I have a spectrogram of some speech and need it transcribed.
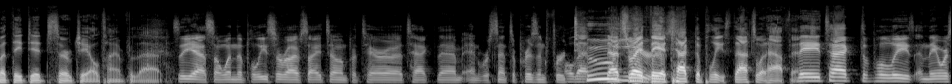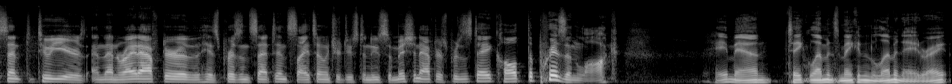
But they did serve jail time for that. So yeah, so when the police arrived, Saito and Patera attacked them and were sent to prison for Oh, two. that- that's right. They attacked the police. That's what happened. They attacked the police and they were sent to two years. And then right after his prison sentence, Saito introduced a new submission after his prison stay called the prison lock. hey man, take lemons, make it into lemonade, right?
